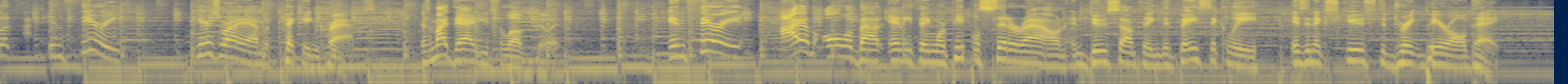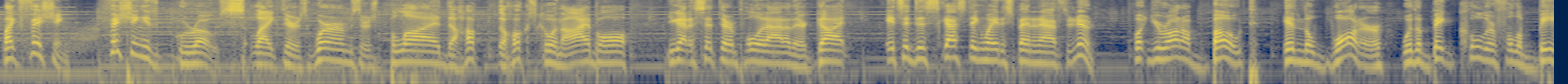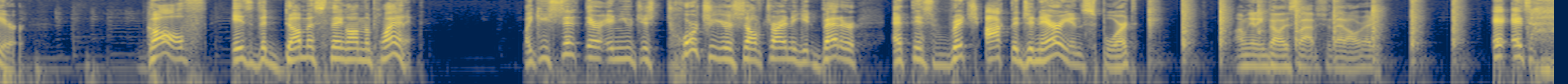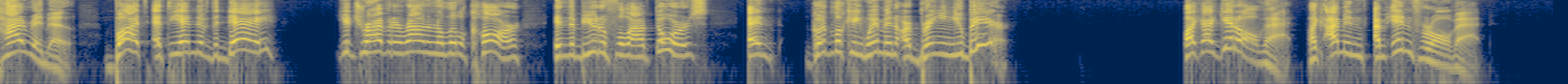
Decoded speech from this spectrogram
look, in theory, here's where I am with picking crabs. Because my dad used to love to do it. In theory, I am all about anything where people sit around and do something that basically is an excuse to drink beer all day. Like fishing. Fishing is gross. Like there's worms, there's blood, the hook the hooks go in the eyeball. You got to sit there and pull it out of their gut. It's a disgusting way to spend an afternoon. But you're on a boat in the water with a big cooler full of beer. Golf is the dumbest thing on the planet. Like you sit there and you just torture yourself trying to get better at this rich octogenarian sport. I'm getting belly slaps for that already. It- It's horrible. But at the end of the day, you're driving around in a little car in the beautiful outdoors, and good looking women are bringing you beer. Like I get all that. Like I'm in I'm in for all that.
